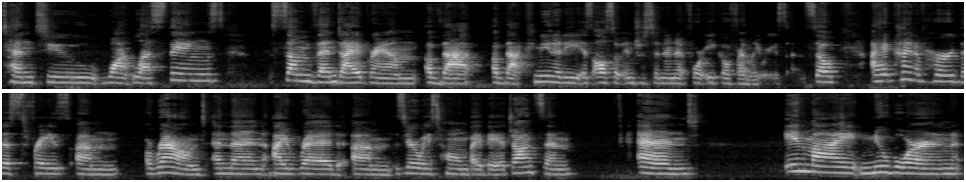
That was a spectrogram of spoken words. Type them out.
tend to want less things. Some Venn diagram of that of that community is also interested in it for eco-friendly reasons. So I had kind of heard this phrase um, around, and then I read um, Zero Waste Home by Bea Johnson, and in my newborn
